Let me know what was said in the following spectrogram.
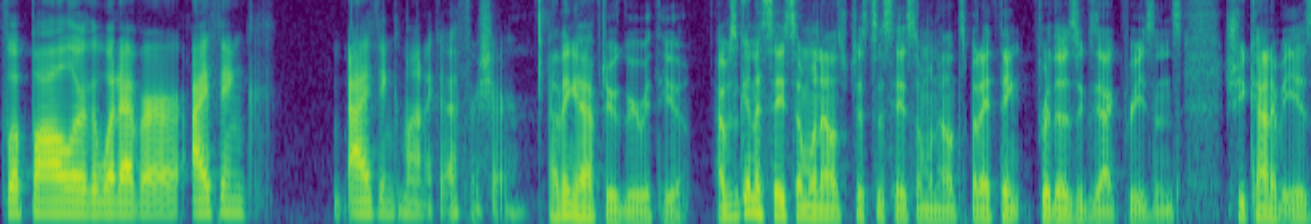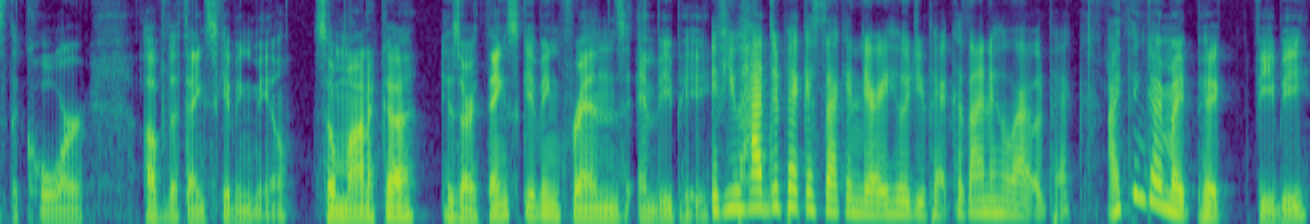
football or the whatever. I think I think Monica for sure. I think I have to agree with you. I was going to say someone else just to say someone else, but I think for those exact reasons, she kind of is the core of the Thanksgiving meal. So Monica is our Thanksgiving Friends MVP. If you had to pick a secondary, who would you pick? Because I know who I would pick. I think I might pick Phoebe.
